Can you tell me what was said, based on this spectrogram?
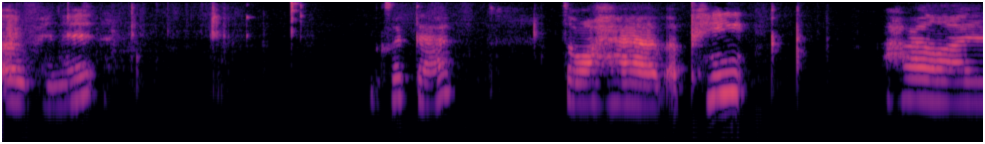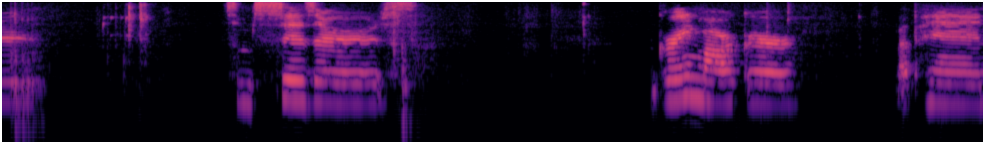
open it, looks like that. So I have a pink highlighter, some scissors, green marker, a pen,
